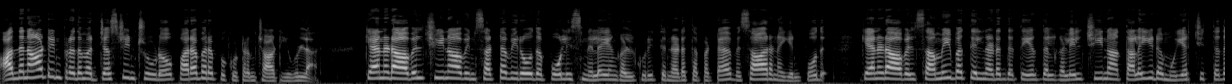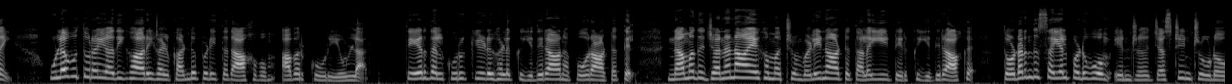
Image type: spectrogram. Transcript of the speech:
அந்த நாட்டின் பிரதமர் ஜஸ்டின் ட்ரூடோ பரபரப்பு குற்றம் சாட்டியுள்ளார். கனடாவில் சீனாவின் சட்டவிரோத போலீஸ் நிலையங்கள் குறித்து நடத்தப்பட்ட விசாரணையின் போது கனடாவில் சமீபத்தில் நடந்த தேர்தல்களில் சீனா தலையிட முயற்சித்ததை உளவுத்துறை அதிகாரிகள் கண்டுபிடித்ததாகவும் அவர் கூறியுள்ளார். தேர்தல் குறுக்கீடுகளுக்கு எதிரான போராட்டத்தில் நமது ஜனநாயக மற்றும் வெளிநாட்டு தலையீட்டிற்கு எதிராக தொடர்ந்து செயல்படுவோம் என்று ஜஸ்டின் ட்ரூடோ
